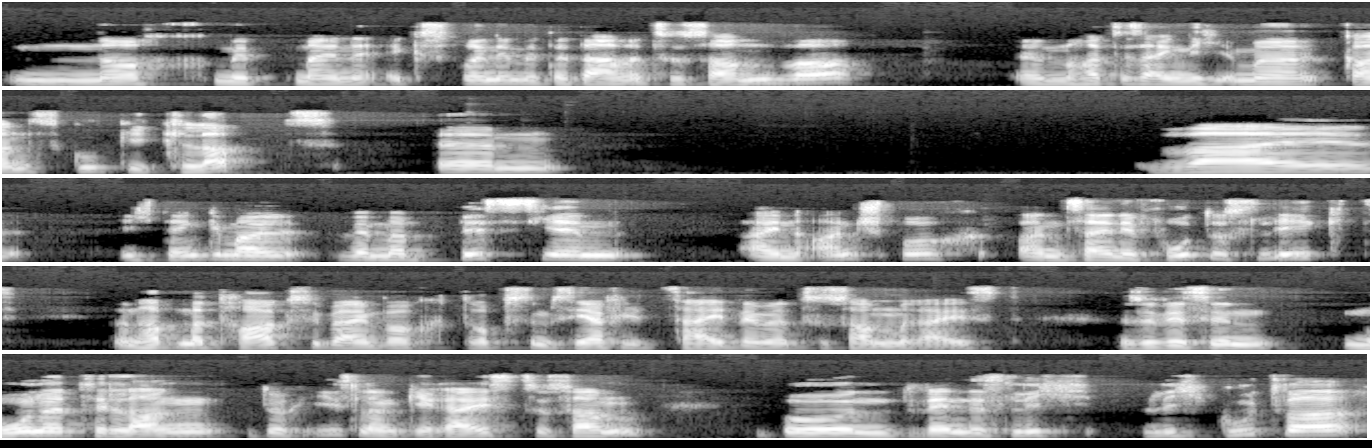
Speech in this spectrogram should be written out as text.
noch mit meiner Ex-Freundin, mit der Dame zusammen war, ähm, hat es eigentlich immer ganz gut geklappt, ähm, weil ich denke mal, wenn man ein bisschen einen Anspruch an seine Fotos legt, dann hat man tagsüber einfach trotzdem sehr viel Zeit, wenn man zusammenreist. Also wir sind monatelang durch Island gereist zusammen und wenn das Licht, Licht gut war,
